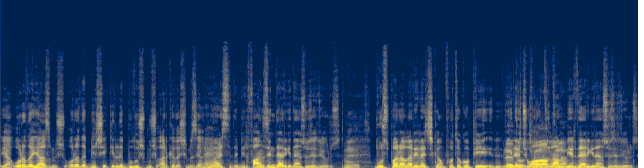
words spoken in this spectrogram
yani orada yazmış, orada bir şekilde buluşmuş arkadaşımız. Yani Evet. üniversitede bir fanzin dergiden söz ediyoruz. Evet. Burs paralarıyla çıkan, fotokopi ile Evet, çoğaltılan bir dergiden söz ediyoruz.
